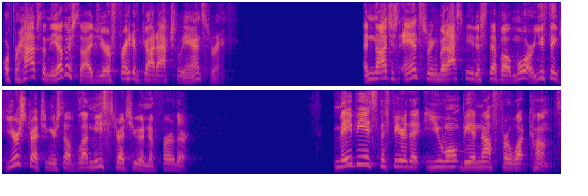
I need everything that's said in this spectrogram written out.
Or perhaps on the other side, you're afraid of God actually answering. And not just answering, but asking you to step out more. You think you're stretching yourself, let me stretch you into further. Maybe it's the fear that you won't be enough for what comes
